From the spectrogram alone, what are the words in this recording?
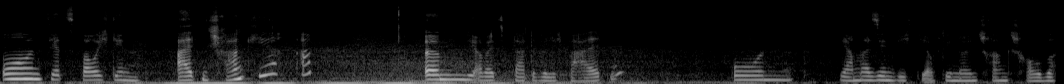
Und jetzt baue ich den alten Schrank hier ab. Ähm, die Arbeitsplatte will ich behalten. Und ja, mal sehen, wie ich die auf den neuen Schrank schraube.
